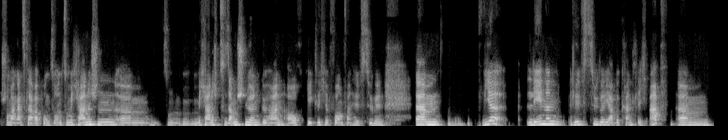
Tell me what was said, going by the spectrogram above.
schon mal ein ganz klarer Punkt. So, und zum mechanischen, ähm, zum mechanischen Zusammenschnüren gehören auch jegliche Form von Hilfszügeln. Ähm, wir lehnen Hilfszügel ja bekanntlich ab. Ähm,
